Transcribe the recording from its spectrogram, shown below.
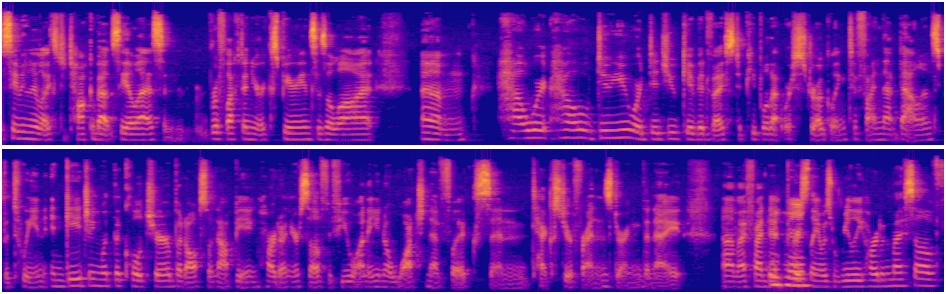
seemingly likes to talk about CLS and reflect on your experiences a lot. Um, how were how do you or did you give advice to people that were struggling to find that balance between engaging with the culture but also not being hard on yourself if you want to you know watch netflix and text your friends during the night um, i find it mm-hmm. personally i was really hard on myself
